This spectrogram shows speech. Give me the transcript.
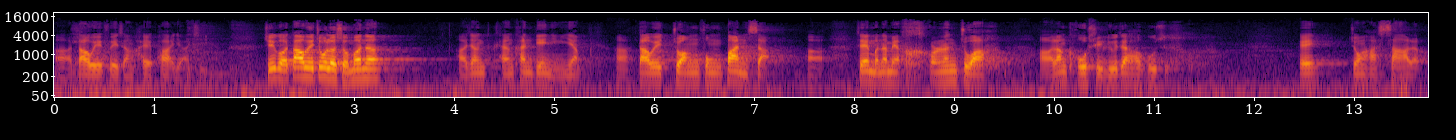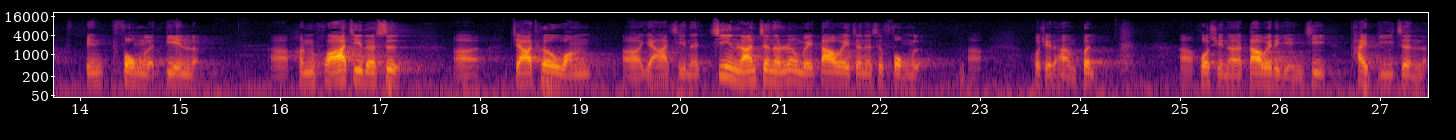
啊，大卫非常害怕雅基，结果大卫做了什么呢？啊，像像看电影一样，啊，大卫装疯扮傻，啊，在门那边狠狠抓，啊，让口水流在他胡子，哎，就让他傻了，变疯了，癫了，啊，很滑稽的是，啊，加特王啊雅基呢，竟然真的认为大卫真的是疯了，啊，或觉得他很笨，啊，或许呢，大卫的演技太逼真了。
